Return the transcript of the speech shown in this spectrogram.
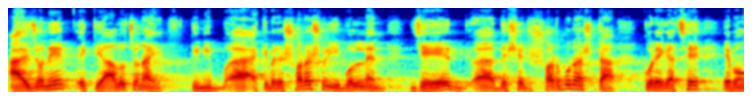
আয়োজনে একটি আলোচনায় তিনি একেবারে সরাসরি বললেন যে দেশের সর্বনাশটা করে গেছে এবং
